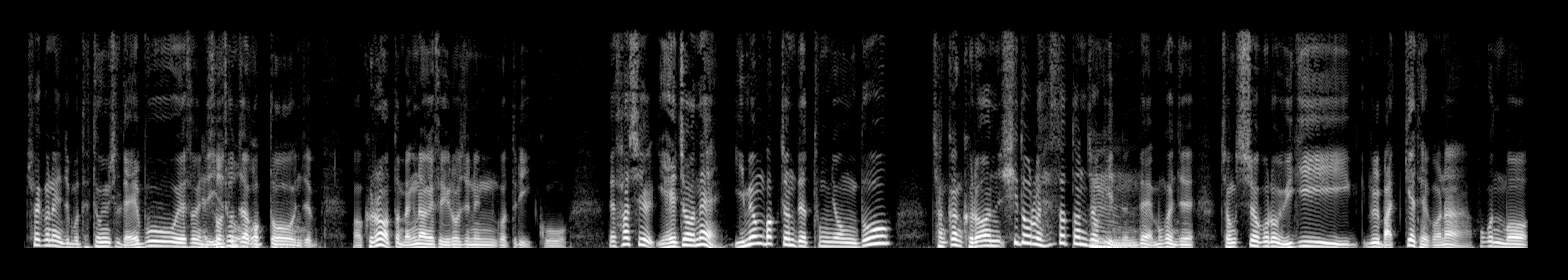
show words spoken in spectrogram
최근에 이제 뭐 대통령실 내부에서 이제 인선 작업도 어. 이제 어, 그런 어떤 맥락에서 이루어지는 것들이 있고. 근데 사실 예전에 이명박 전 대통령도 잠깐 그런 시도를 했었던 적이 음. 있는데 뭔가 이제 정치적으로 위기를 맞게 되거나 혹은 뭐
